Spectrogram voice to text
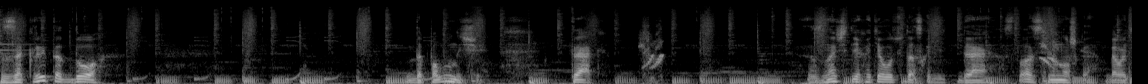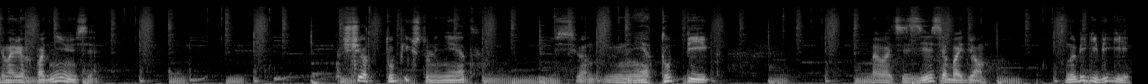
Закрыто до... До полуночи. Так. Значит, я хотел вот сюда сходить. Да, осталось немножко. Давайте наверх поднимемся. Черт, тупик что ли? Нет. Все, нет, тупик. Давайте здесь обойдем. Ну беги, беги.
